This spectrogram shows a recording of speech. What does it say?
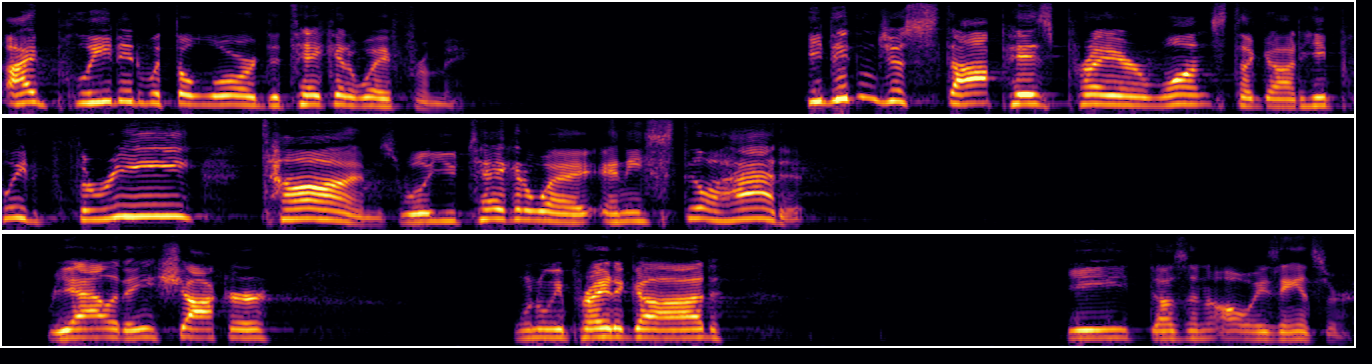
I pleaded with the Lord to take it away from me. He didn't just stop his prayer once to God, he pleaded three times, Will you take it away? And he still had it. Reality, shocker, when we pray to God, he doesn't always answer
